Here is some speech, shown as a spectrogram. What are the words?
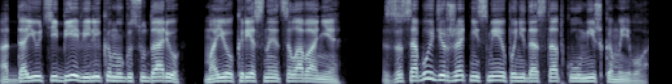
Отдаю тебе, великому государю, мое крестное целование. За собой держать не смею по недостатку у Мишка моего».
